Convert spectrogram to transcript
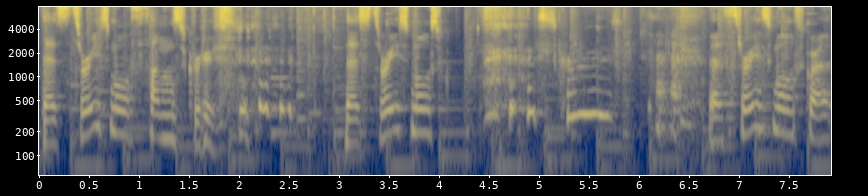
There's three small thumb screws. There's three small sc- screws. There's three small scru-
